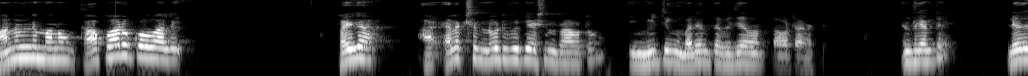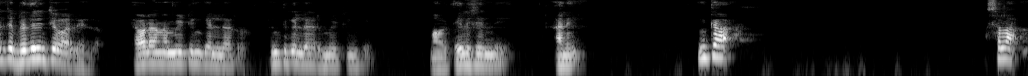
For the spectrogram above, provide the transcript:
మనల్ని మనం కాపాడుకోవాలి. పైగా ఆ ఎలక్షన్ నోటిఫికేషన్ రావటం ఈ మీటింగ్ మరింత విజయవంతం అవటానికి. ఎందుకంటే లేదంటే బెదిరించే వాళ్ళు వీళ్ళు. ఎవరైనా మీటింగ్కి వెళ్ళారు ఎందుకు వెళ్ళారు మీటింగ్కి? మాకు తెలిసింది అని. ఇంకా అసలు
